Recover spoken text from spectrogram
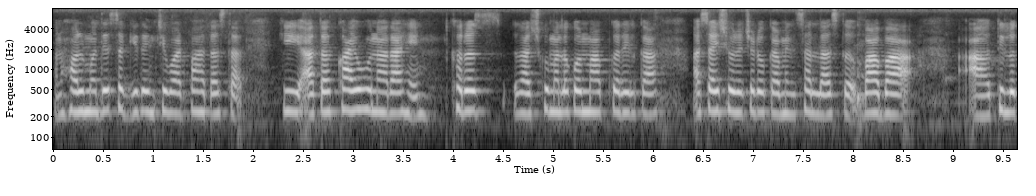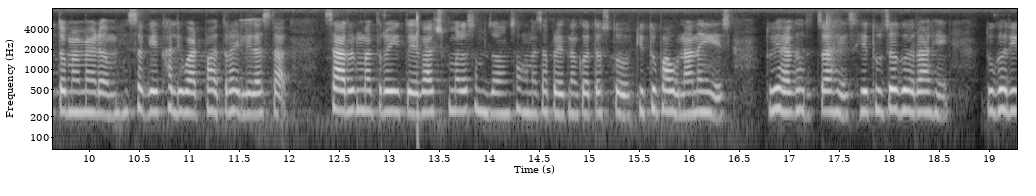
आणि हॉलमध्ये सगळी त्यांची वाट पाहत असतात. की आता काय होणार आहे? खरंच राजकुमारला कोण माफ करेल का? असा ऐश्वर्याच्या डोक्यामध्ये चाललं असतं. बाबा तिलोत्तमा मॅडम हे सगळे खाली वाट पाहत राहिलेले असतात. सारंग मात्र इथे राजकुमारला समजावून सांगण्याचा प्रयत्न करत असतो की तू पाहुणा नाही आहेस तू ह्या घरचा आहेस. हे तुझं घर आहे. तू घरी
